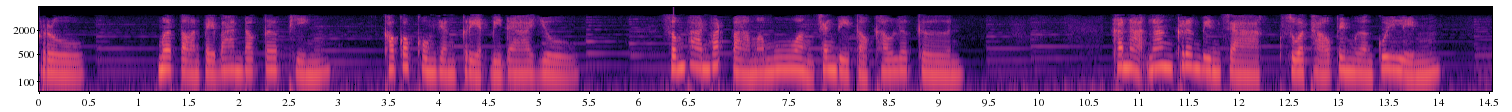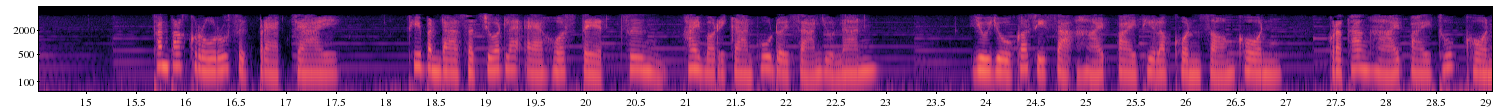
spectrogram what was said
ครู เมื่อตอนไปบ้านด็อกเตอร์พิงเขาก็คงยังเกลียดบิดาอยู่ สมภารวัดป่ามะม่วงช่างดีต่อเขาเหลือเกิน ขณะนั่งเครื่องบินจากซัวเถาไปเมืองกุ้ยหลิม ท่านพระครูรู้สึกแปลกใจ ที่บรรดาสจ๊วตและแอร์โฮสเตสซึ่งให้บริการผู้โดยสารอยู่นั้น อยู่ๆก็ศีรษะหายไปทีละคนสองคน กระทั่งหายไปทุกคน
